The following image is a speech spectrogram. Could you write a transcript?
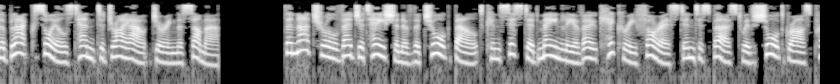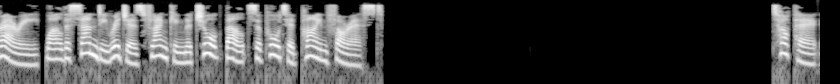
the black soils tend to dry out during the summer. The natural vegetation of the chalk belt consisted mainly of oak-hickory forest interspersed with shortgrass prairie, while the sandy ridges flanking the chalk belt supported pine forest. Topic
